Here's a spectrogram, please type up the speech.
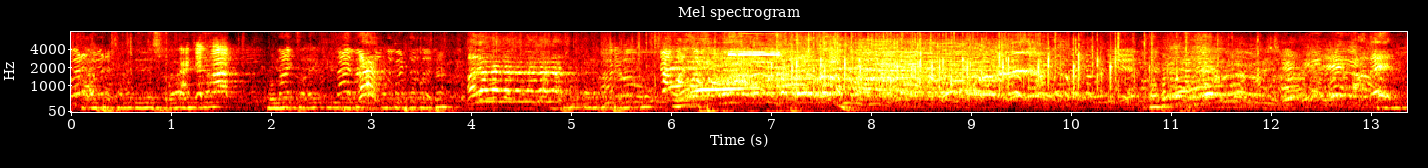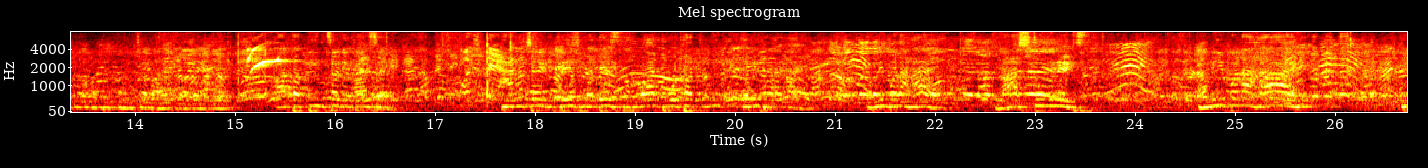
काय त्याच्यामध्ये यश मिळालं कोणी चढाई केली तरी एका पत्रावरती आता तीनचा डिफेन्स आहे. तीनच्या डिफेन्स सर्वात मोठा कमी कमीपणा काय कमीपणा हा आहे. लास्ट टू मिनिट्स कमीपणा हा आहे की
